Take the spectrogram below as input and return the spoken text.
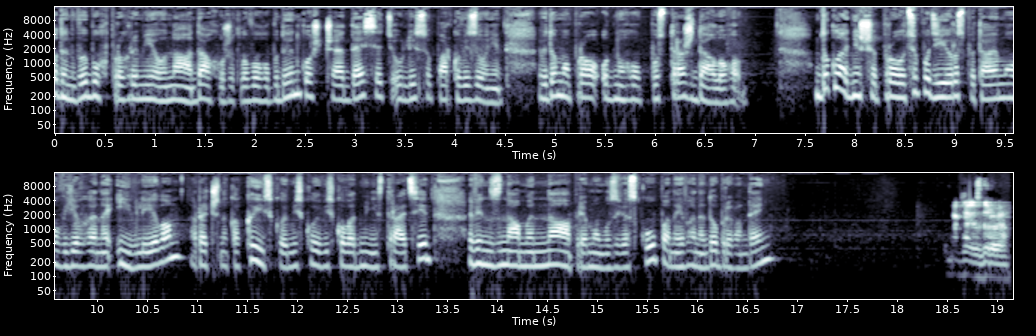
Один вибух прогремів на даху житлового будинку, ще 10 у лісопарковій зоні. Відомо про одного постраждалого. Докладніше про цю подію розпитаємо в Євгена Івлієва, речника Київської міської військової адміністрації. Він з нами на прямому зв'язку. Пане Євгене, добрий вам день. Бажаю здоров'я.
